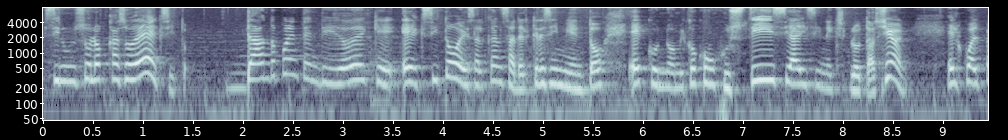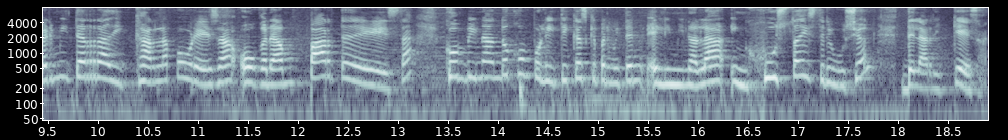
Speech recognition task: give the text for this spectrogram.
sin un solo caso de éxito dando por entendido de que éxito es alcanzar el crecimiento económico con justicia y sin explotación, el cual permite erradicar la pobreza o gran parte de esta, combinando con políticas que permiten eliminar la injusta distribución de la riqueza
